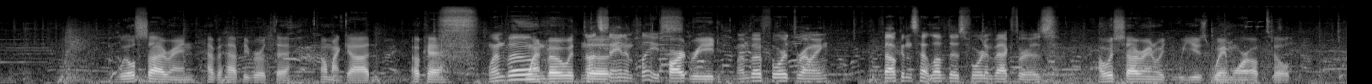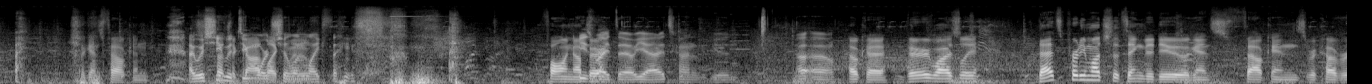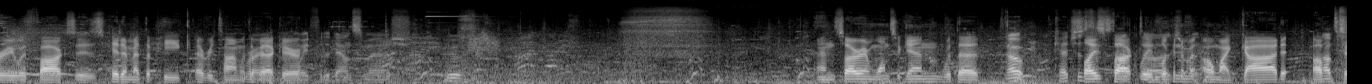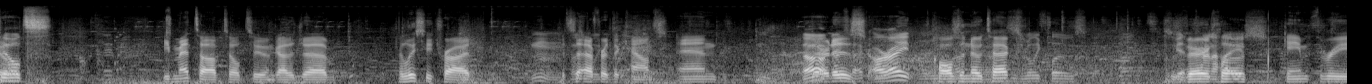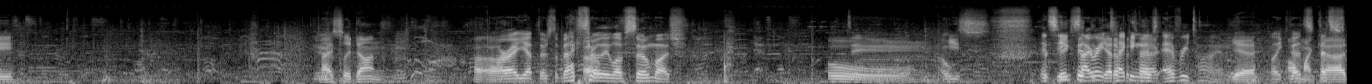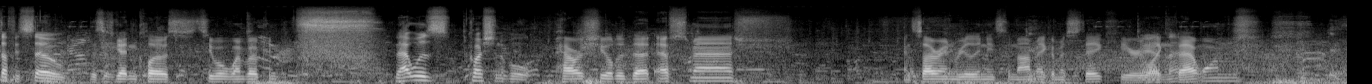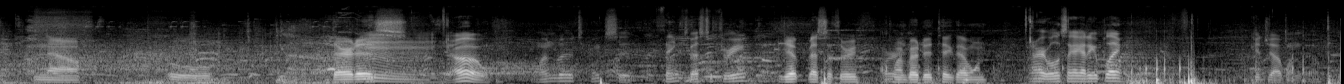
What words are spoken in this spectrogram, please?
Will Cyrain have a happy birthday? Oh my God. Okay. Wembo. Wenbo with not staying in place. hard read. Wenbo forward throwing. Falcons love those forward and back throws. I wish Cyrain would, would use way more up tilt against Falcon. I wish he Such would do more chilling like things. Falling up He's there. right though. Yeah, it's kind of good. Uh oh. Okay, very wisely. That's pretty much the thing to do against Falcon's recovery with Fox is hit him at the peak every time with right. the back air. Wait for the down smash. And Cyrain once again with that Oh, catches slight stock lead, looking to. Oh my God! Up, up tilt. tilts. He meant to up tilt too and got a jab. At least he tried. Mm, It's the effort really that counts. And Oh, There it no is. tech. All right. Calls the no tech. This is really close. This is very close. Game three. Nicely done. Mm-hmm. Uh-oh. All right, yep, there's the back throw Oh. they love so much. Oh, Oh. he's And see, Cyrate teching those every time. Yeah. Like, Oh that's, my that stuff is so. This is getting close. See what Wenbo can. That was questionable. Power shielded that F smash. And Cyrain really needs to not make a mistake here, And like that- that one. No. Ooh. There it is. Mm, oh. Wenbo takes it. I think best of three. Yep, best of three. Wenbo did take that one. All right, well, looks like I got a good play. Good job, Wenbo.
